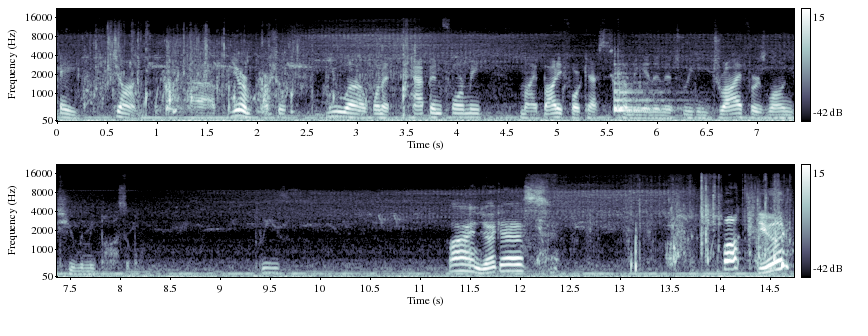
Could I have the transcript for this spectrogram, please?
Hey, John, uh, you're impartial. You uh, want to tap in for me? My body forecast is coming in and it's reading dry for as long as humanly possible. Please? Fine, jackass. Fuck, dude!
